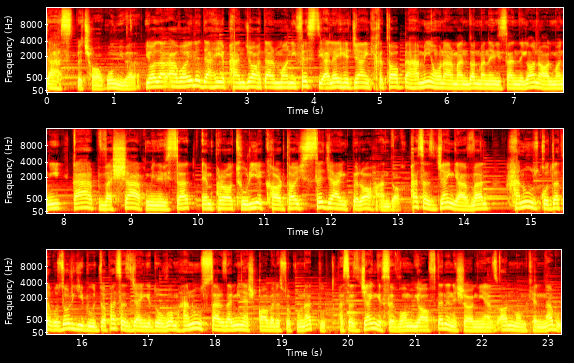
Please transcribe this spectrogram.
دست به چاقو می‌برد. یا در اوایل دهه پنجاه در مانیفستی علیه جنگ خطاب به همه هنرمندان و نویسندگان آلمانی غرب و شرق می نویسد امپراتوری کارتاژ سه جنگ به راه انداخت. پس از جنگ اول هنوز قدرت بزرگی بود و پس از جنگ دوم هنوز سرزمینش قابل سکونت بود. پس از جنگ سوم یافتن نشانی از آن ممکن نبود.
